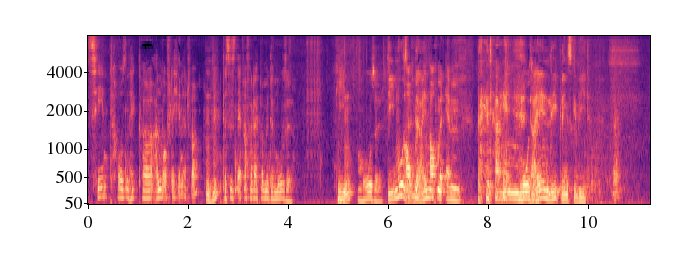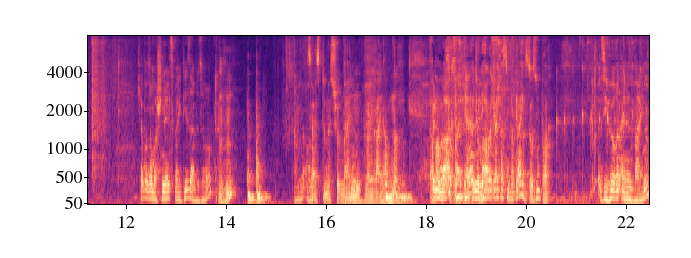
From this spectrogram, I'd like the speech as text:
10.000 Hektar Anbaufläche in etwa. Das ist in etwa vergleichbar mit der Mosel. Die Mosel. Die Mosel, Auch mit, dein- auch mit M. Dein, Mosel. dein Lieblingsgebiet. Ich habe uns noch mal schnell zwei Gläser besorgt. Auch Das heißt, du möchtest schon meinen, meinen rein haben, ne? Wenn du magst, Gleich. Ja, wenn du magst. gleich hast du einen Vergleich, ist doch super. Sie hören einen Wein.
